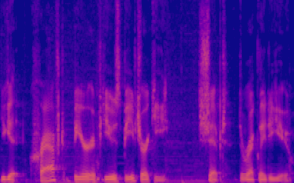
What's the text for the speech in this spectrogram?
you get craft beer infused beef jerky shipped directly to you.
